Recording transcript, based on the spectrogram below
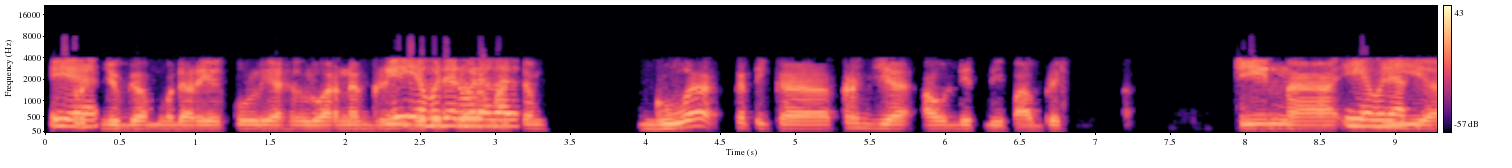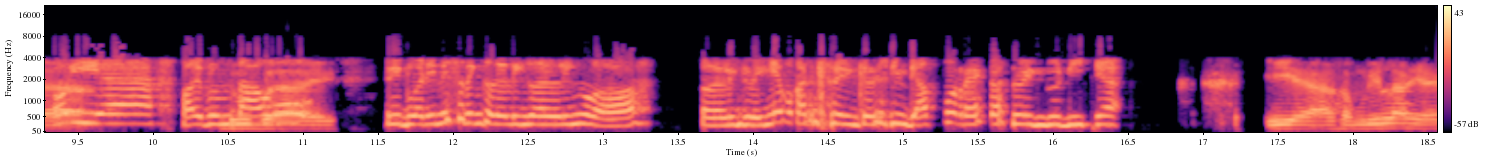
Yeah. Terus juga mau dari kuliah luar negeri, yeah, gitu, bener, bener, macam. Gue ketika kerja audit di pabrik Cina, iya, India, bener. oh iya, kalau belum Dubai. tahu, Ridwan ini sering keliling-keliling loh. Keliling-kelilingnya bukan keliling-keliling dapur ya, keliling dunia iya alhamdulillah ya.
